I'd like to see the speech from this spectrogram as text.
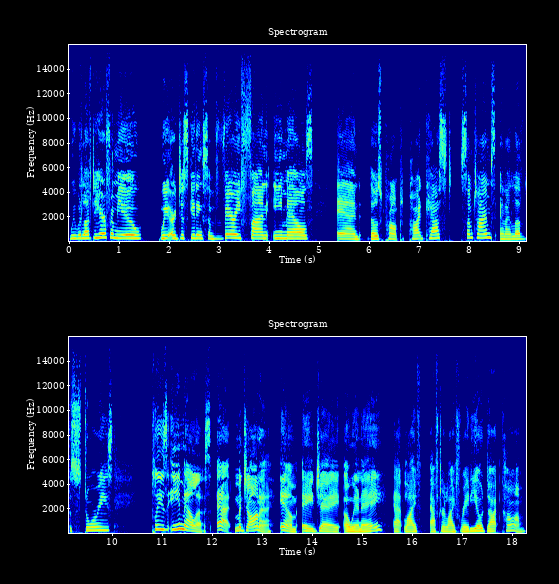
we would love to hear from you. We are just getting some very fun emails and those prompt podcasts sometimes. And I love the stories. Please email us at Majona, M A J O N A, at lifeafterliferadio.com.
